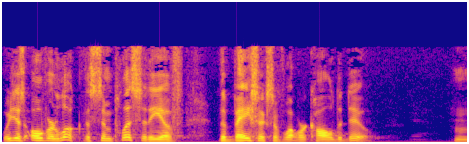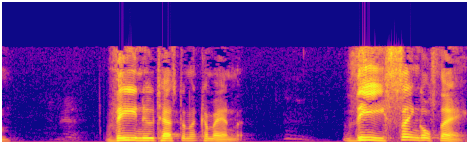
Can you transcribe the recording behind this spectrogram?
we just overlook the simplicity of the basics of what we're called to do. Hmm. The New Testament commandment, the single thing,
